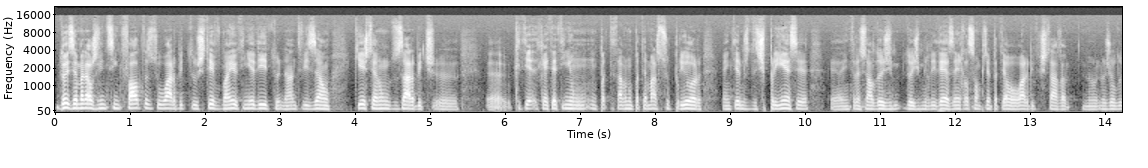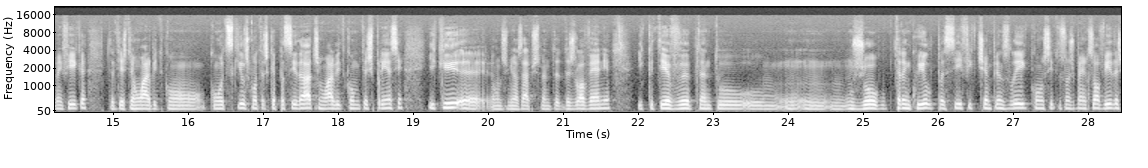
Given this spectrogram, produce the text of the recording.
Dois amarelos, 25 faltas, o árbitro esteve bem, eu tinha dito na antevisão que este era um dos árbitros que, que, até tinha um, um, estava num patamar superior em termos de experiência uh, internacional de 2010 em relação, por exemplo, até ao árbitro que estava no, no, jogo do Benfica. Portanto, este é um árbitro com, com outros skills, com outras capacidades, um árbitro com muita experiência e que uh, é um dos melhores árbitros portanto, da, da Eslovénia e que teve, portanto, um, um, um jogo tranquilo, pacífico, Champions League, com situações bem resolvidas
